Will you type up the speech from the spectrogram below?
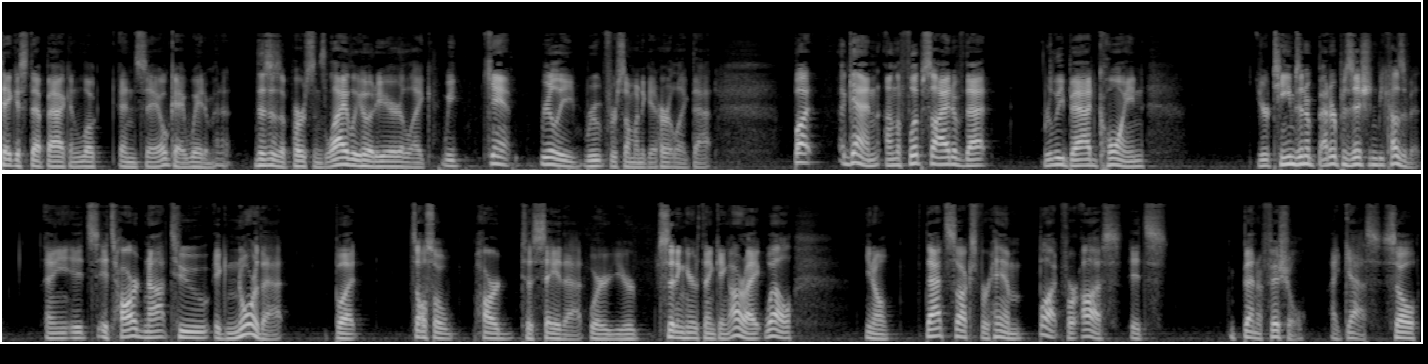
take a step back and look and say, okay, wait a minute. This is a person's livelihood here. Like we can't really root for someone to get hurt like that. But again, on the flip side of that really bad coin, your team's in a better position because of it. I mean, it's it's hard not to ignore that, but it's also hard to say that where you're sitting here thinking, all right, well, you know, that sucks for him, but for us, it's beneficial, I guess. So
